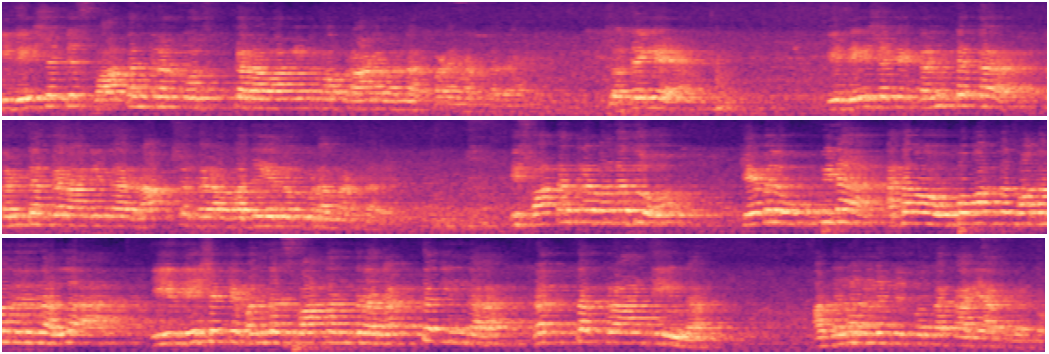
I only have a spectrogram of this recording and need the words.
ಈ ದೇಶಕ್ಕೆ ಸ್ವಾತಂತ್ರ್ಯಕ್ಕೋಸ್ಕರವಾಗಿ ತಮ್ಮ ಪ್ರಾಣವನ್ನು ಅರ್ಪಣೆ ಮಾಡ್ತಾರೆ. ಜೊತೆಗೆ ಈ ದೇಶಕ್ಕೆ ಕಂಟಕ, ಕಂಟಕರಾಗಿದ್ದ ರಾಕ್ಷಸರ ವಧೆಯನ್ನು ಕೂಡ ಮಾಡ್ತಾರೆ. ಈ ಸ್ವಾತಂತ್ರ್ಯ ಬಂದದ್ದು ಕೇವಲ ಉಪ್ಪಿನ ಅಥವಾ ಉಪವಾಸದ ಸ್ವಾತಂತ್ರ್ಯದಿಂದ ಅಲ್ಲ, ಈ ದೇಶಕ್ಕೆ ಬಂದ ಸ್ವಾತಂತ್ರ್ಯ ರಕ್ತದಿಂದ, ರಕ್ತ ಕ್ರಾಂತಿಯಿಂದ ಅದನ್ನ ನೆನಪಿಸುವಂತ ಕಾರ್ಯ ಆಗಬೇಕು.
